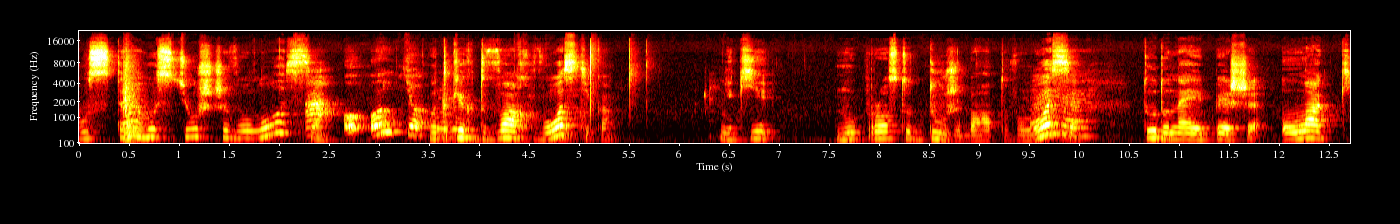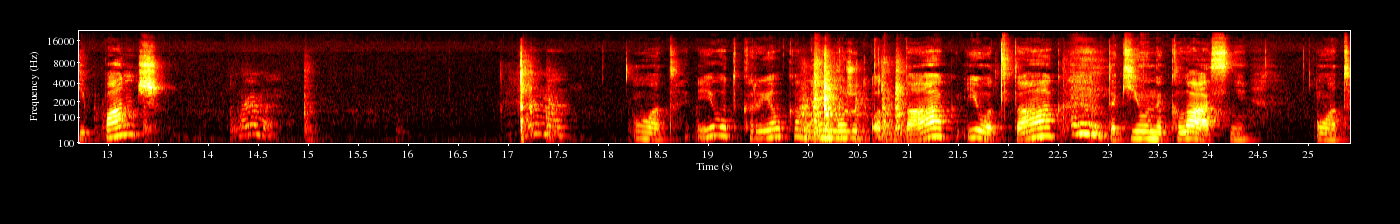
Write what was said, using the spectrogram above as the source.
густе, густюще волосся. А, о, он що? От таких два хвостика, які ну просто дуже багато волосся. Тут у неї пише Lucky Punch. От. І от крилка в неї можуть отак і отак. Такі вони класні. От.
